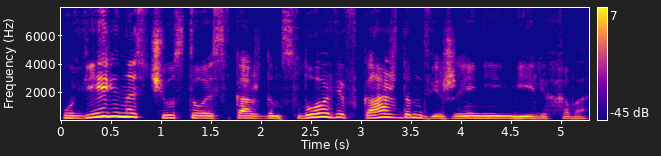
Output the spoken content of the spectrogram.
Уверенность чувствовалась в каждом слове, в каждом движении Мелехова.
